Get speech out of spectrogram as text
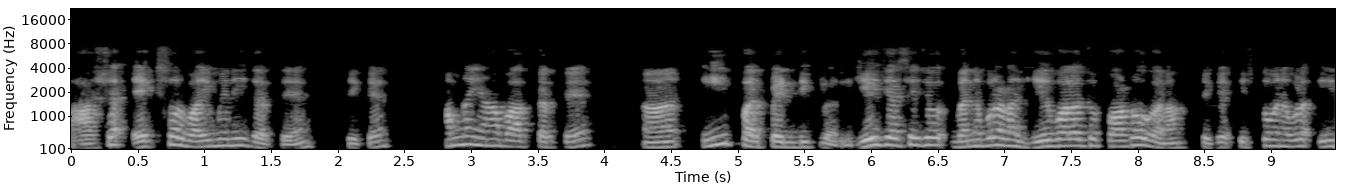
भाषा एक्स और वाई में नहीं करते हैं ठीक है? हम ना यहाँ बात करते हैं ई परपेंडिकुलर ये जैसे जो मैंने बोला ना, ये वाला जो पार्ट होगा ना, ठीक है, इसको मैंने बोला ई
